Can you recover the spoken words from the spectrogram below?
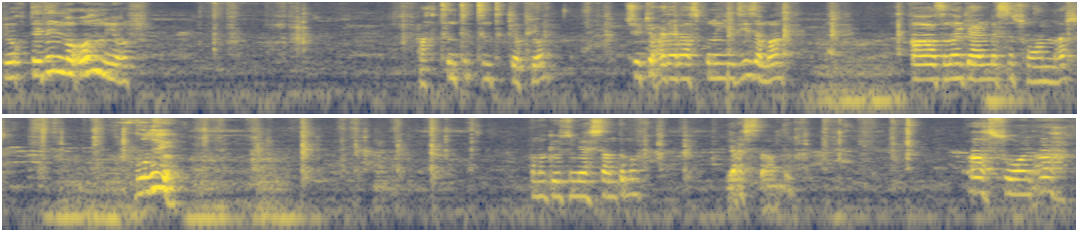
Yok dedin mi olmuyor. Bak tıntık tıntık yapıyor. Çünkü Aleras bunu yediği zaman ağzına gelmesin soğanlar. Buluyor. Ama gözüm yaşlandı mı? Yaşlandı. Ah soğan ah.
